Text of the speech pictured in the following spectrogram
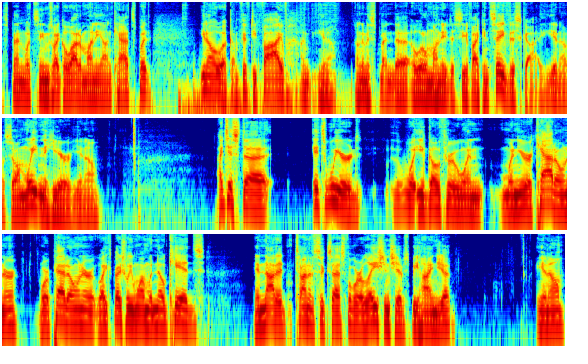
spend what seems like a lot of money on cats. But you know look I'm 55 I'm you know I'm going to spend a, a, little money to see if I can save this guy, you know. So I'm waiting to hear, you know. I just, uh, it's weird what you go through when when you're a cat owner or a pet owner, like especially one with no kids and not a ton of successful relationships behind you. You know,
